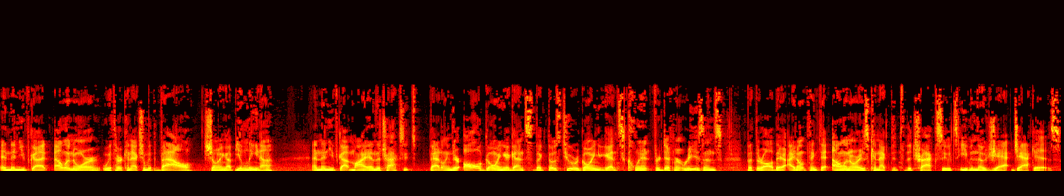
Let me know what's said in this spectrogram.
and then you've got Eleanor with her connection with Val showing up, Yelena, and then you've got Maya and the tracksuits battling. They're all going against, like those two are going against Clint for different reasons, but they're all there. I don't think that Eleanor is connected to the tracksuits, even though Jack, Jack is.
